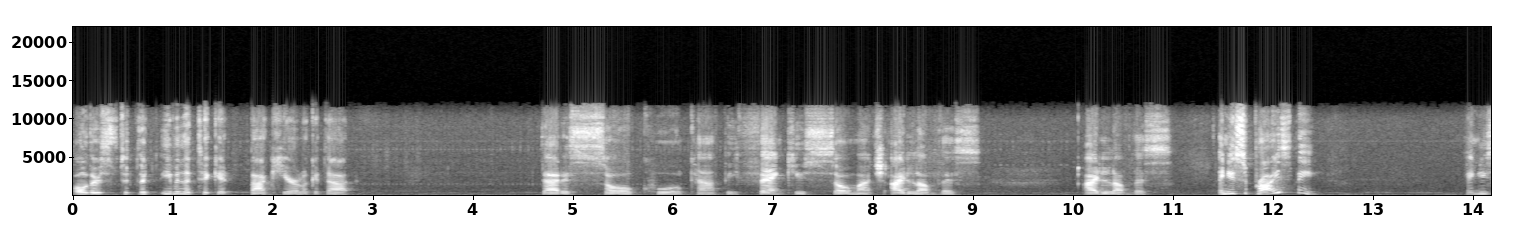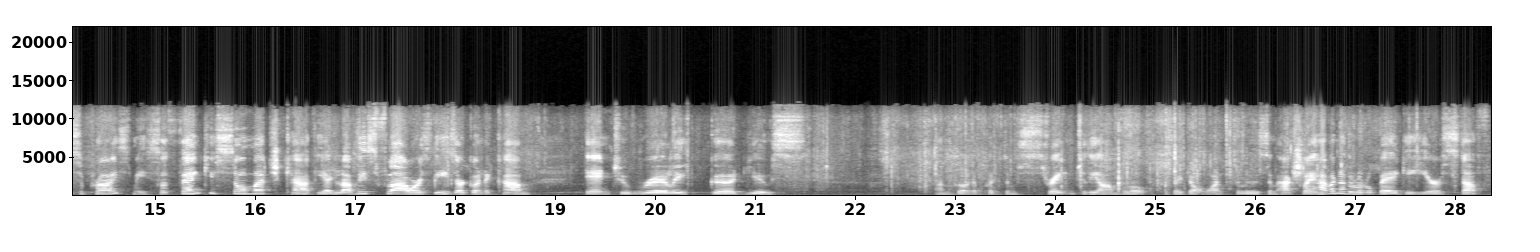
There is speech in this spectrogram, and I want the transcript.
Oh, there's the, even the ticket back here. Look at that. That is so cool, Kathy. Thank you so much. I love this. I love this. And you surprised me. And you surprised me. So thank you so much, Kathy. I love these flowers. These are going to come into really good use. I'm going to put them straight into the envelope because I don't want to lose them. Actually, I have another little baggie here of stuff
